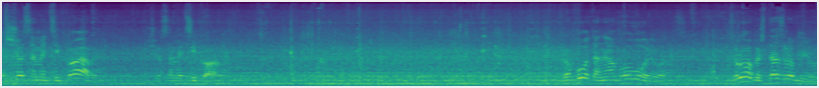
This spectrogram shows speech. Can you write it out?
А що саме цікаве? Що саме цікаве? Робота не обговорювалася. Зробиш, та зроблю.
